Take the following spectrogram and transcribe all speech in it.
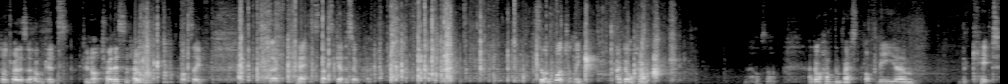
Don't try this at home, kids. Do not try this at home. It's not safe. Okay, so let's get this open. So unfortunately, I don't have... I don't have the rest of the um, the kit,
